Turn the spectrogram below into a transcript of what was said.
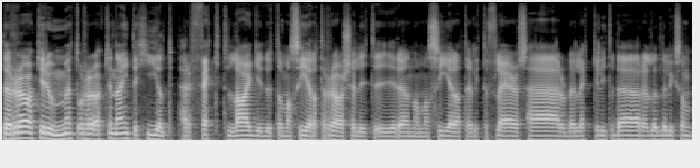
det rök i rummet och röken är inte helt perfekt lagd utan man ser att det rör sig lite i den och man ser att det är lite flares här och det läcker lite där eller det liksom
